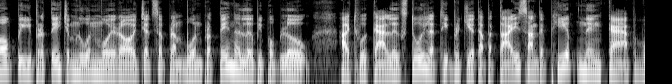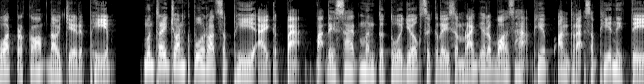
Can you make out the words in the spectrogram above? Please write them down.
មកពីប្រទេសចំនួន179ប្រទេសនៅលើពិភពលោកហើយធ្វើការលើកស្ទួយលទ្ធិប្រជាធិបតេយ្យសន្តិភាពនិងការអភិវឌ្ឍប្រកបដោយចីរភាព មន្ត្រីជាន់ខ្ពស់រដ្ឋសភាឯកបកបដិសេធមិនទទួលយកសេចក្តីសម្រេចរបស់សហភាពអន្តរសភានេះទេ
